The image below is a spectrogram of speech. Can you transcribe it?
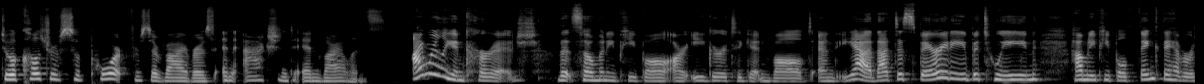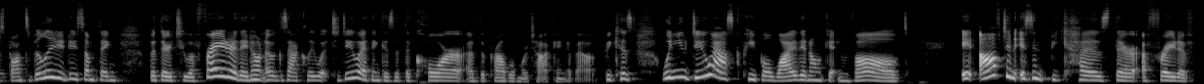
to a culture of support for survivors and action to end violence. I'm really encouraged that so many people are eager to get involved. And yeah, that disparity between how many people think they have a responsibility to do something, but they're too afraid or they don't know exactly what to do, I think is at the core of the problem we're talking about. Because when you do ask people why they don't get involved, it often isn't because they're afraid of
